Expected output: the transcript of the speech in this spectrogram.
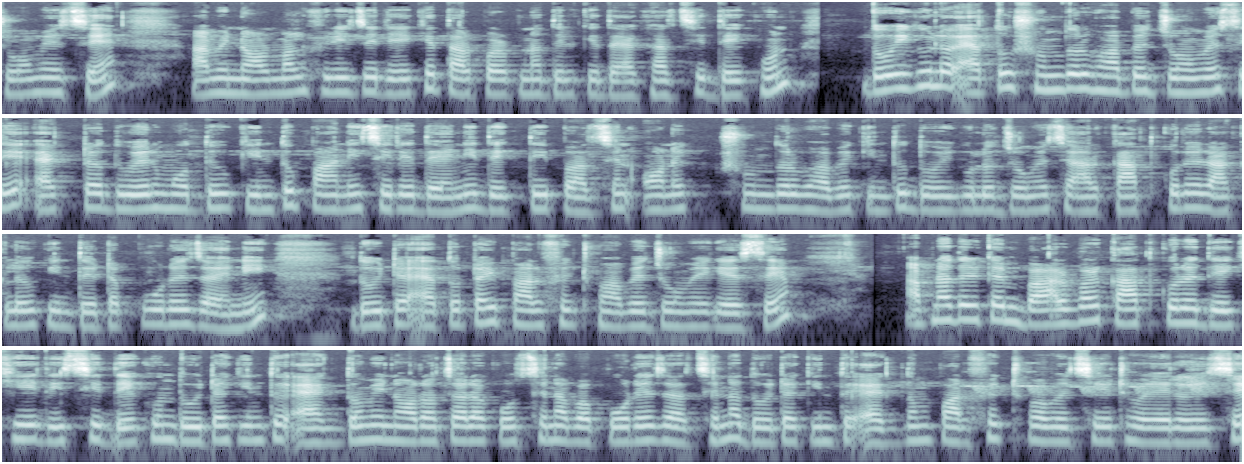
জমেছে। আমি নর্মাল ফ্রিজে রেখে তারপর আপনাদেরকে দেখাচ্ছি। দেখুন দইগুলো এত সুন্দরভাবে জমেছে, একটা দইয়ের মধ্যেও কিন্তু পানি ছেড়ে দেয়নি। দেখতেই পাচ্ছেন, অনেক সুন্দরভাবে কিন্তু দইগুলো জমেছে। আর কাত করে রাখলেও কিন্তু এটা পড়ে যায়নি। দইটা এতটাই পারফেক্টভাবে জমে গেছে। আপনাদেরকে আমি বারবার কাত করে দেখিয়ে দিচ্ছি। দেখুন, দইটা কিন্তু একদমই নড়াচড়া করছে না বা পড়ে যাচ্ছে না। দইটা কিন্তু একদম পারফেক্টভাবে সেট হয়ে রয়েছে।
